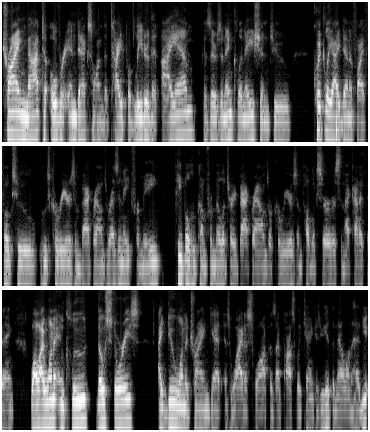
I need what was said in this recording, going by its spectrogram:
trying not to over index on the type of leader that I am, because there's an inclination to quickly identify folks who whose careers and backgrounds resonate for me people who come from military backgrounds or careers in public service and that kind of thing while i want to include those stories I do want to try and get as wide a swath as I possibly can because you hit the nail on the head. You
